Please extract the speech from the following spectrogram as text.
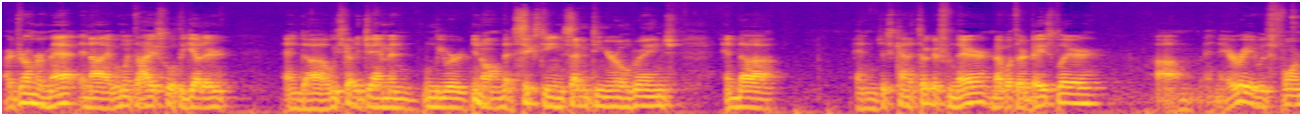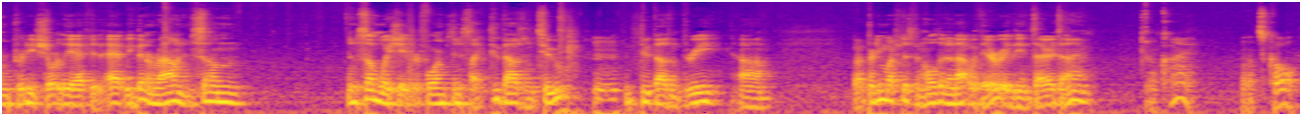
our drummer Matt and I we went to high school together, and uh, we started jamming when we were you know that 16, 17 year old range, and uh, and just kind of took it from there. Met with our bass player, um, and Air Raid was formed pretty shortly after that. We've been around in some in some way, shape, or form since like 2002, 2003. Um, but pretty much just been holding it out with Air Raid the entire time. Okay, well, that's cool.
